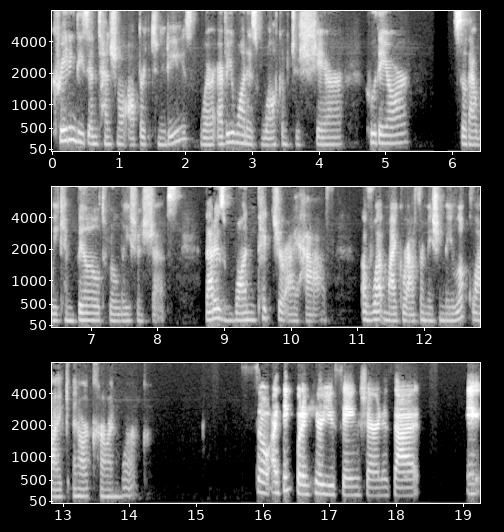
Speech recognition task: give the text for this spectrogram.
creating these intentional opportunities where everyone is welcome to share who they are so that we can build relationships. That is one picture I have of what micro affirmation may look like in our current work. So I think what I hear you saying, Sharon, is that I-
